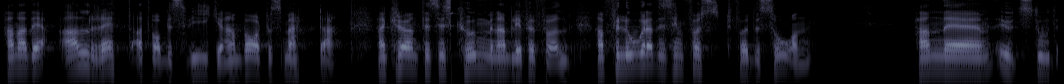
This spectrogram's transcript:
han hade all rätt att vara besviken, han bar på smärta. Han kröntes kung men han blev förföljd. Han förlorade sin förstfödde son. Han eh, utstod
